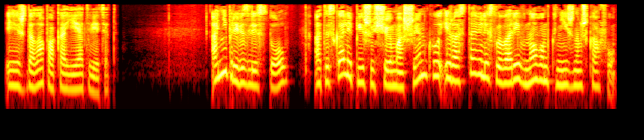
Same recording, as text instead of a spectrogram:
и ждала, пока ей ответят. Они привезли стол, отыскали пишущую машинку и расставили словари в новом книжном шкафу.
